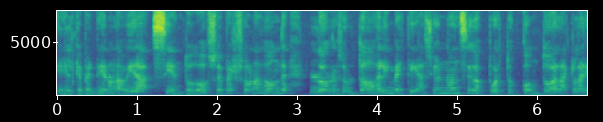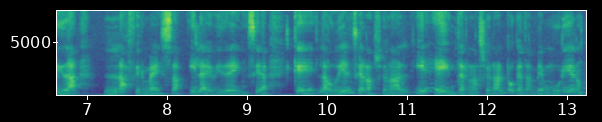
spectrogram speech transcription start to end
en el que perdieron la vida 112 personas, donde los resultados de la investigación no han sido expuestos con toda la claridad la firmeza y la evidencia que la audiencia nacional e internacional, porque también murieron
